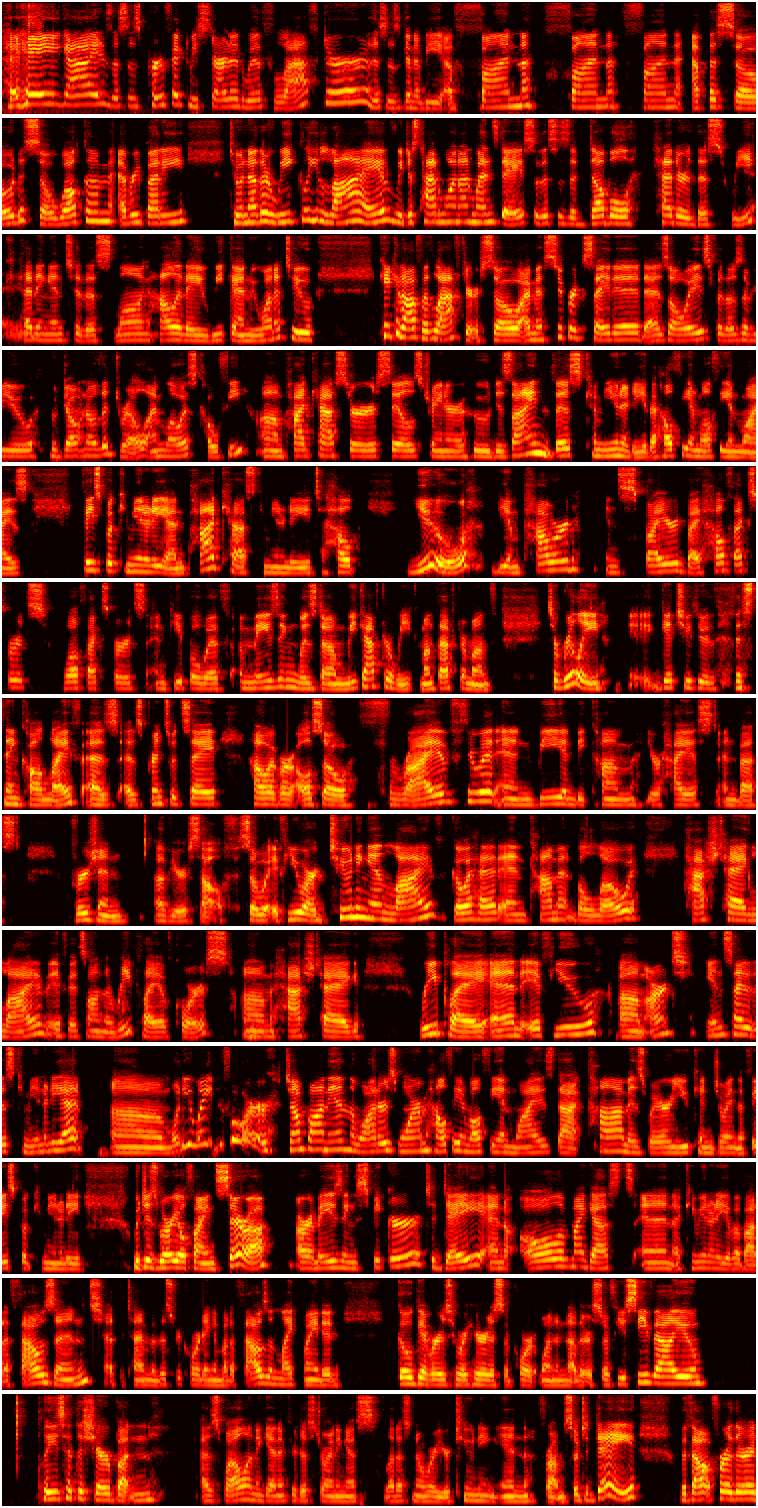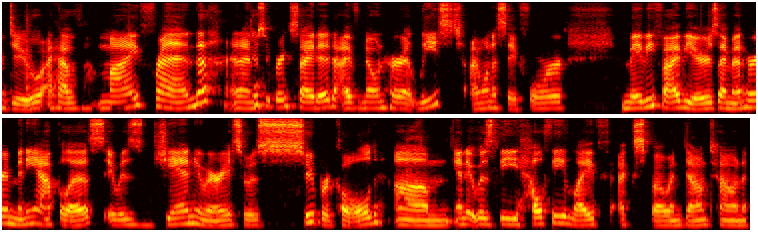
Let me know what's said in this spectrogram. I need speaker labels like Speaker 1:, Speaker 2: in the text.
Speaker 1: Hey guys, this is perfect. We started with laughter. This is going to be a fun, fun, fun episode. So, welcome everybody to another weekly live. We just had one on Wednesday, so this is a double header this week, heading into this long holiday weekend. We wanted to kick it off with laughter. So I'm super excited, as always, for those of you who don't know the drill. I'm Lois Kofi, um, podcaster, sales trainer who designed this community, the Healthy and Wealthy and Wise Facebook community and podcast community, to help you be empowered inspired by health experts, wealth experts, and people with amazing wisdom week after week, month after month to really eh, get you through this thing called life, as, as Prince would say. However, also thrive through it and be and become your highest and best version of yourself. So if you are tuning in live, go ahead and comment below hashtag live if it's on the replay, of course. Um, hashtag replay. And if you um, aren't inside of this community yet, um, what are you waiting for? Jump on in. The water's warm, healthy and wealthy and wise.com is where you can join the Facebook community, which is where you'll find Sarah, our amazing speaker today, and all of my guests, and a community of about a thousand at the time of this recording, about a thousand like minded go givers who are here to support one another. So if you see value, please hit the share button as well. And again, if you're just joining us, let us know where you're tuning in from. So today, without further ado, I have my friend, and I'm super excited. I've known her at least, I want to say four, maybe five years. I met her in Minneapolis. It was January, so it was super cold. Um, and it was the Healthy Life Expo in downtown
